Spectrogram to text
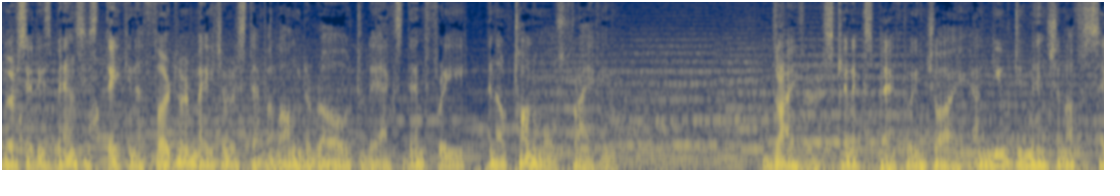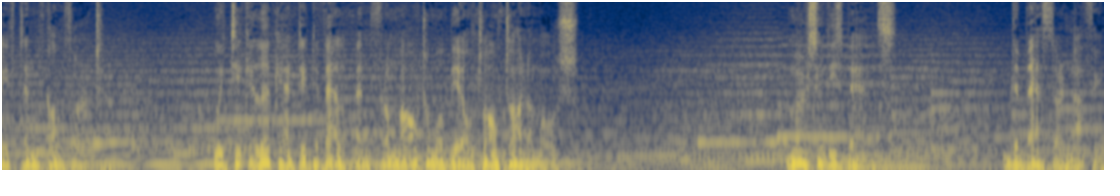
Mercedes-Benz is taking a further major step along the road to the accident-free and autonomous driving. Drivers can expect to enjoy a new dimension of safety and comfort. We take a look at the development from automobile to autonomous. Mercedes-Benz. The best or nothing.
